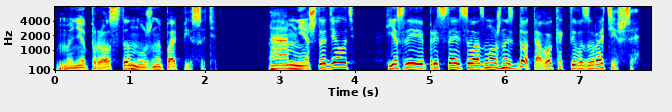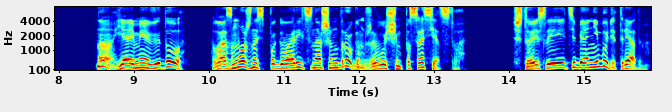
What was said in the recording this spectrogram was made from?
Мне просто нужно пописать. А мне что делать? если представится возможность до того, как ты возвратишься. Но я имею в виду возможность поговорить с нашим другом, живущим по соседству. Что, если тебя не будет рядом?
